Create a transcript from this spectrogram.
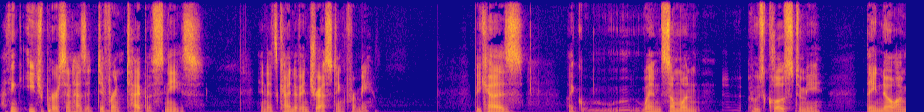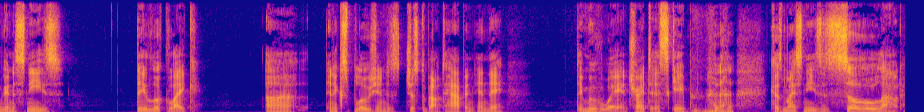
I think each person has a different type of sneeze. And it's kind of interesting for me. Because, like, when someone who's close to me, they know I'm going to sneeze, they look like, uh, an explosion is just about to happen and they they move away and try to escape because my sneeze is so loud.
